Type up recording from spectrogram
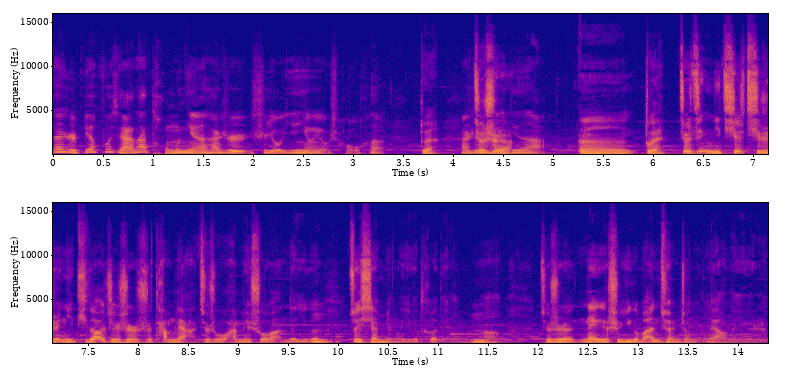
但是蝙蝠侠他童年还是是有阴影有仇恨，对，还是有就是嗯，对，就是你其实其实你提到这事儿是他们俩，就是我还没说完的一个嗯。最鲜明的一个特点、嗯。啊，就是那个是一个完全正能量的一个人。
